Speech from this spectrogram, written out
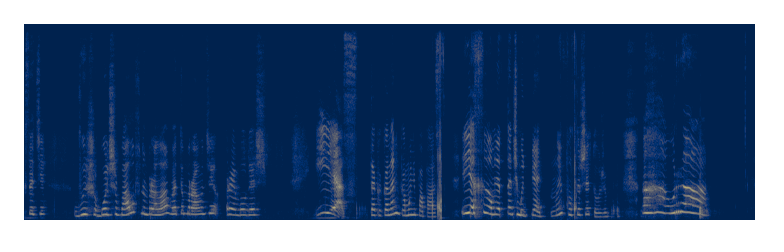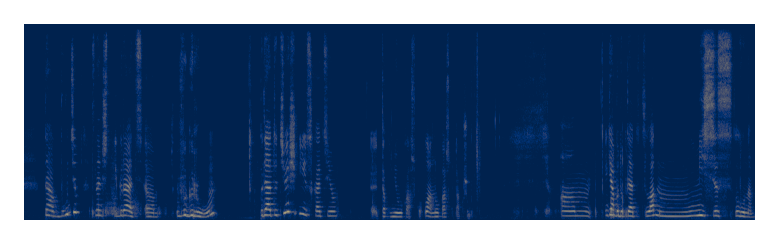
Кстати, выше, больше баллов набрала в этом раунде Rainbow Dash. Yes! Так как она никому не попалась. Эх, у меня будет 5. Ну и Флаттершей тоже. Ага, ура! Так, будем, значит, играть э, в игру, прятать вещь и искать ее. Э, так, не указку. Ладно, указку так уж будет. Um, я буду прятать, ладно, миссис Луна.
